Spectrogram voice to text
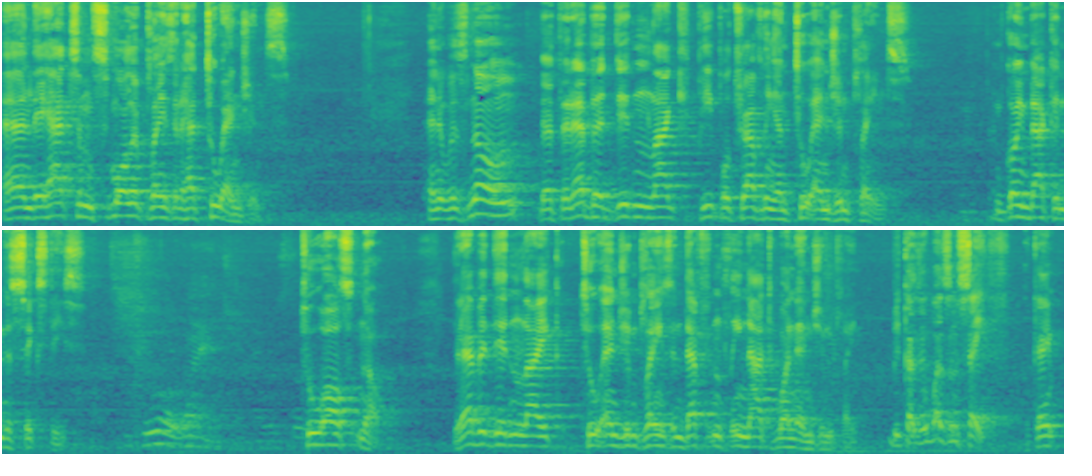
and they had some smaller planes that had two engines. And it was known that the Rebbe didn't like people traveling on two engine planes. I'm going back in the 60s. Two or one engine? Two also, no. The Rebbe didn't like two engine planes and definitely not one engine plane because it wasn't safe, okay?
